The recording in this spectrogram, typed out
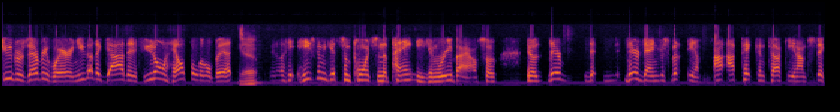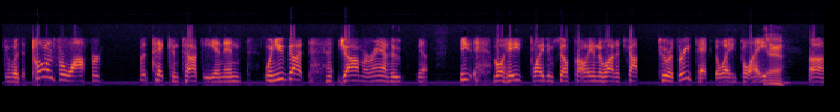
shooters everywhere, and you got a guy that if you don't help a little bit, Yeah. you know he, he's going to get some points in the paint. He can rebound. So you know they're they're dangerous. But you know I, I pick Kentucky, and I'm sticking with it. Pulling for Wofford, but pick Kentucky. And then when you've got Ja Morant, who you know he well he's played himself probably into what his top two or three pick the way he played Yeah. uh,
